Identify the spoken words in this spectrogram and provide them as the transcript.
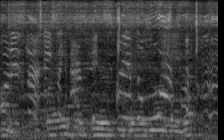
what is that? Tastes like armpits. I am the worst!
